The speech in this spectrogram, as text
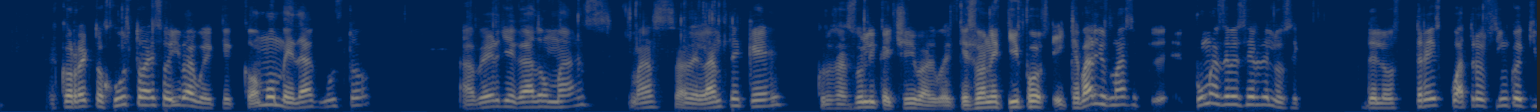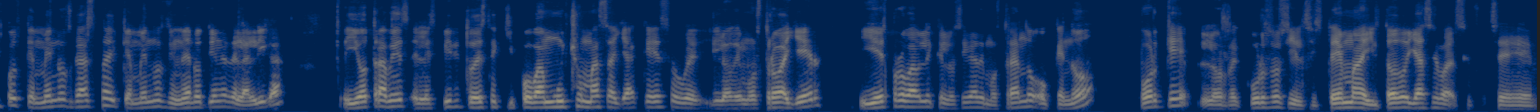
Es correcto, justo a eso iba, güey, que cómo me da gusto haber llegado más, más adelante que Cruz Azul y que Chivas, güey, que son equipos y que varios más. Pumas debe ser de los de los tres, cuatro, cinco equipos que menos gasta y que menos dinero tiene de la liga. Y otra vez, el espíritu de este equipo va mucho más allá que eso, güey, y lo demostró ayer y es probable que lo siga demostrando o que no, porque los recursos y el sistema y todo ya se, se, se,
